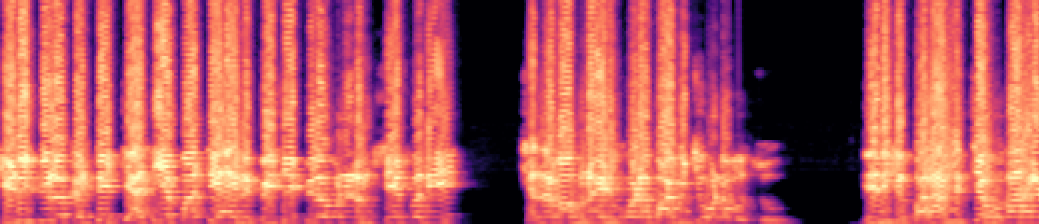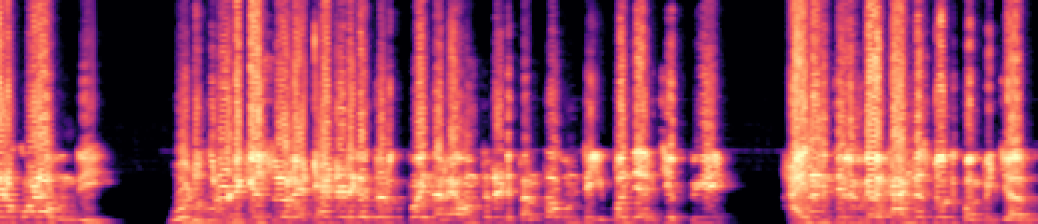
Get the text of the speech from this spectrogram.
టీడీపీలో కంటే జాతీయ పార్టీ అయిన బీజేపీలో ఉండడం సేఫ్ అని చంద్రబాబు నాయుడు కూడా భావించి ఉండవచ్చు. దీనికి బలాన్నిచ్చే ఉదాహరణ కూడా ఉంది. ఓటుకు నోటు కేసులో రెడ్ హ్యాండెడ్గా దొరికిపోయిన రేవంత్ రెడ్డి తనతో ఉంటే ఇబ్బంది అని చెప్పి ఆయనను తెలుగుగా కాంగ్రెస్లోకి పంపించారు.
